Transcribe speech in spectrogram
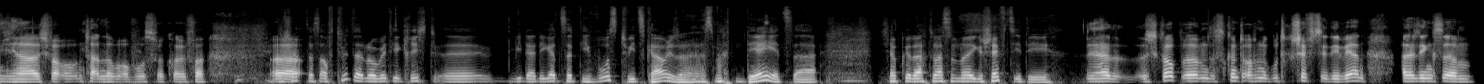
ja ich war unter anderem auch Wurstverkäufer. Ich Äh, habe das auf Twitter nur mitgekriegt, äh, wie da die ganze Zeit die Wurst-Tweets kamen. Ich so, was macht denn der jetzt da? Ich habe gedacht, du hast eine neue Geschäftsidee. Ja, ich glaube, ähm, das könnte auch eine gute Geschäftsidee werden. Allerdings ähm,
